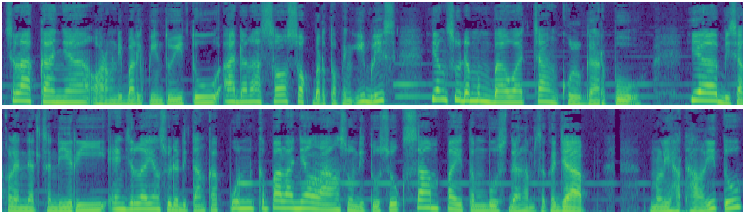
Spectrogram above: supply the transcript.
Celakanya, orang di balik pintu itu adalah sosok bertopeng iblis yang sudah membawa cangkul garpu. Ya, bisa kalian lihat sendiri, Angela yang sudah ditangkap pun kepalanya langsung ditusuk sampai tembus dalam sekejap. Melihat hal itu,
